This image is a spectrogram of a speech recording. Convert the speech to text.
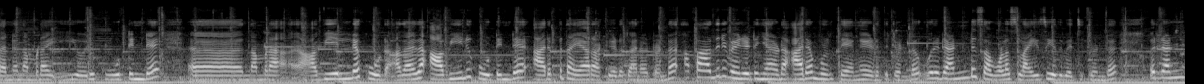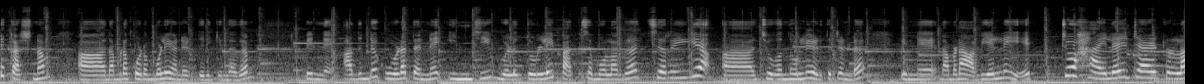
തന്നെ നമ്മുടെ ഈ ഒരു കൂട്ടിന്റെ നമ്മുടെ അവിയലിന്റെ കൂട്ട് അതായത് അവിയൽ കൂട്ടിന്റെ അരപ്പ് തയ്യാറാക്കി എടുക്കാനായിട്ടുണ്ട്. അപ്പോൾ അതിന് വേണ്ടിയിട്ട് ഞാൻ ഇവിടെ അരമുറി തേങ്ങ എടുത്തിട്ടുണ്ട്. ഒരു രണ്ട് സവോള സ്ലൈസ് ചെയ്ത് വെച്ചിട്ടുണ്ട്. ഒരു രണ്ട് കഷ്ണം നമ്മുടെ കുടംപുളിയാണ് എടുത്തിരിക്കുന്നത്. പിന്നെ അതിന്റെ കൂടെ തന്നെ ഇഞ്ചി വെളുത്തുള്ളി പച്ചമുളക് ചെറിയ ചുവന്നുള്ളി എടുത്തിട്ടുണ്ട്. പിന്നെ നമ്മുടെ അവിയലിലെ ഏറ്റവും ഹൈലൈറ്റ് ആയിട്ടുള്ള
